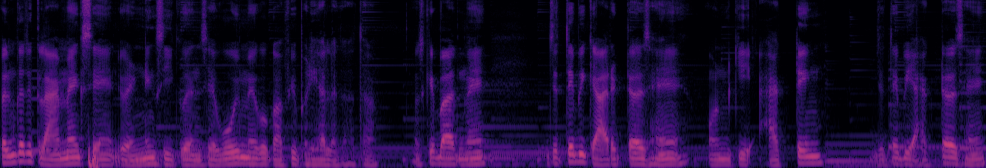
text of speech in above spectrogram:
फ़िल्म का जो क्लाइमैक्स है, जो एंडिंग सीक्वेंस है, वो भी मेरे को काफ़ी बढ़िया लगा था। उसके बाद में जितने भी कैरेक्टर्स हैं, उनकी एक्टिंग जितने भी एक्टर्स हैं,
